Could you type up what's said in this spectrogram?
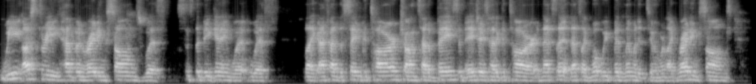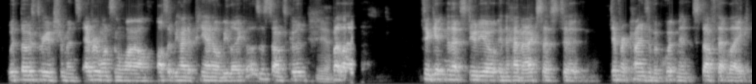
we us three have been writing songs with since the beginning with with like i've had the same guitar john's had a bass and aj's had a guitar and that's it. That's like what we've been limited to and we're like writing songs with those three instruments every once in a while i'll sit behind a piano and be like oh this sounds good. Yeah. But like to get into that studio and to have access to different kinds of equipment stuff that like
